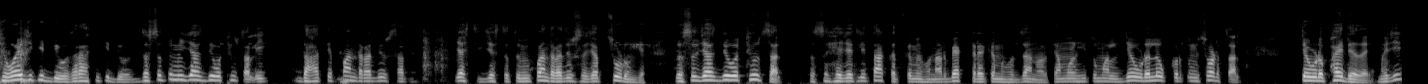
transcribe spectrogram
ठेवायची किती दिवस? राहते किती दिवस? जसं तुम्ही जास्त दिवस ठेवचाल एक दहा ते पंधरा दिवसात जास्तीत जास्त तुम्ही पंधरा दिवसाच्या आत सोडून घ्या. जसं जास्त दिवस ठेवचाल तसं ह्याच्यातली ताकद कमी होणार बॅक्टेरिया कमी होत जाणार. त्यामुळे ही तुम्हाला जेवढं लवकर तुम्ही सोडचाल तेवढं फायद्याचं आहे. म्हणजे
